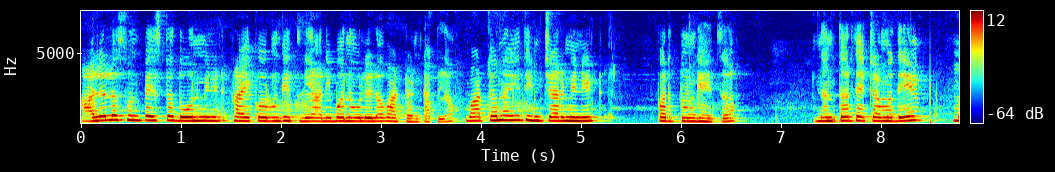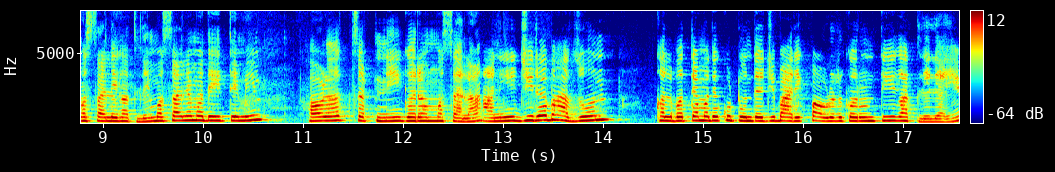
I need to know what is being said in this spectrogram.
आलं लसूण पेस्ट दोन मिनिट फ्राय करून घेतली आणि बनवलेलं वाटण टाकलं. वाटणही तीन चार मिनिट परतून घ्यायचं. नंतर त्याच्यामध्ये मसाले घातले. मसाल्यामध्ये इथे मी हळद चटणी गरम मसाला आणि जिरं भाजून खलबत्त्यामध्ये कुटून त्याची बारीक पावडर करून ती घातलेली आहे.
